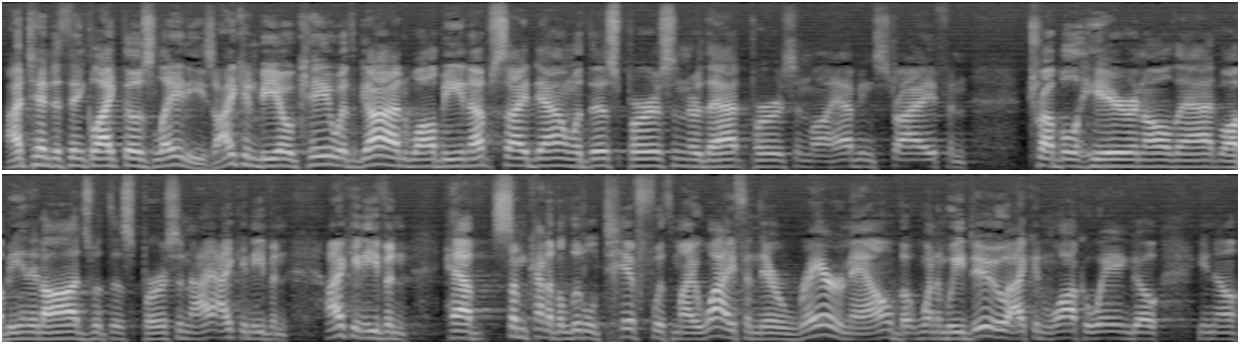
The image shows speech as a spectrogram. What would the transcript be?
I tend to think like those ladies. I can be okay with God while being upside down with this person or that person, while having strife and trouble here and all that while being at odds with this person. I, I, can even, I can even have some kind of a little tiff with my wife, and they're rare now, but when we do, I can walk away and go, you know,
